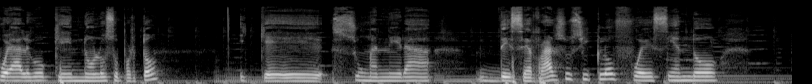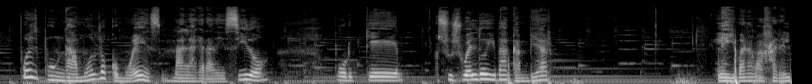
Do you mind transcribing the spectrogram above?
Fue algo que no lo soportó y que su manera de cerrar su ciclo fue siendo, pues pongámoslo como es, malagradecido, porque su sueldo iba a cambiar. Le iban a bajar el,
